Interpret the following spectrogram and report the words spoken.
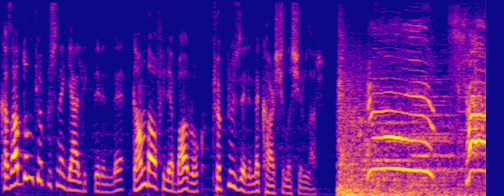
Kazaddum Köprüsü'ne geldiklerinde Gandalf ile Balrog köprü üzerinde karşılaşırlar. Shall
